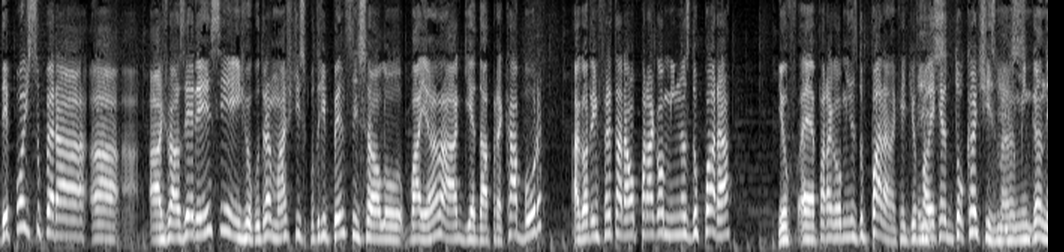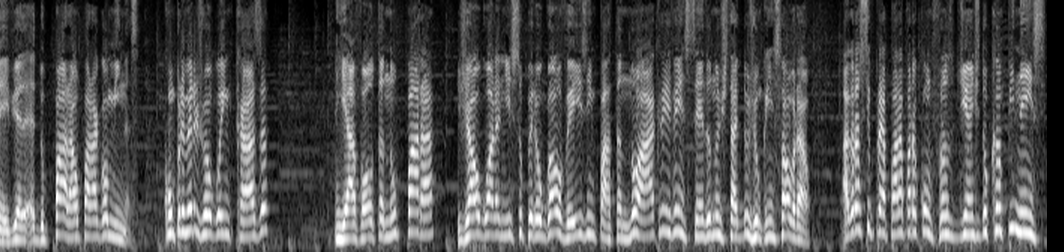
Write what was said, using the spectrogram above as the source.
Depois de superar a, a, a Juazeirense em jogo dramático, disputa de pênaltis em solo baiano, a Águia da Precabura, agora enfrentará o Paragominas do Pará. Eu, é, Paragominas do Pará, naquele dia eu falei Isso. que era do Tocantins, mas eu me enganei, viu? é do Pará o Paragominas. Com o primeiro jogo em casa e a volta no Pará, já o Guarani superou o Galvez, empatando no Acre e vencendo no estádio do Junca, em Sobral. Agora se prepara para o confronto diante do Campinense.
